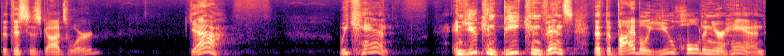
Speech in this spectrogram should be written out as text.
that this is God's word? Yeah, we can. And you can be convinced that the Bible you hold in your hand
